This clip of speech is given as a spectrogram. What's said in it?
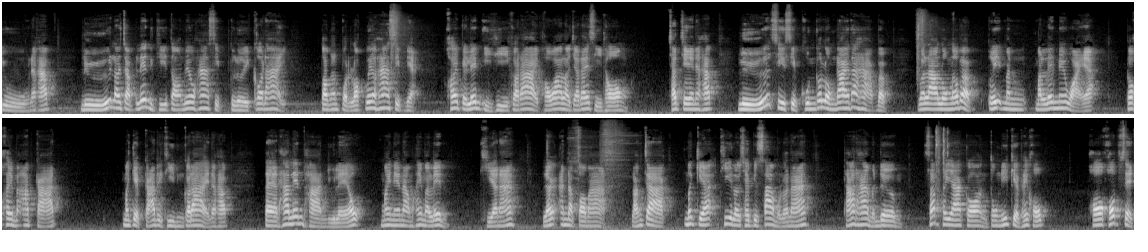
อยู่นะครับ หรือเราจะไปเล่นอีกทีตอนเวล 50 เลยก็ได้ ตอนมันปลดล็อกเวล 50 เนี่ย ค่อยไปเล่นอีกทีก็ได้ เพราะว่าเราจะได้สีทองชัดเจนนะครับ หรือ 40 คุณก็ลงได้ถ้าหากแบบเวลาลงแล้วแบบเอ้ยมันมันเล่นไม่ไหวอะ่ะก็ค่อยมาอัพการ์ดมาเก็บการ์ดอีกทีนึงก็ได้นะครับ แต่ถ้าเล่นผ่านอยู่แล้วไม่แนะนำให้มาเล่นเคลียร์นะ แล้วอันดับต่อมา หลังจากเมื่อกี้ที่เราใช้พิซซ่าหมดแล้วนะ ท้าทายเหมือนเดิม ทรัพยากรตรงนี้เก็บให้ครบ พอครบเสร็จ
